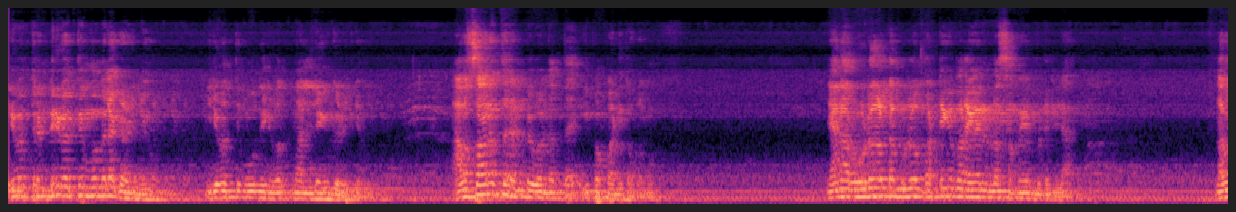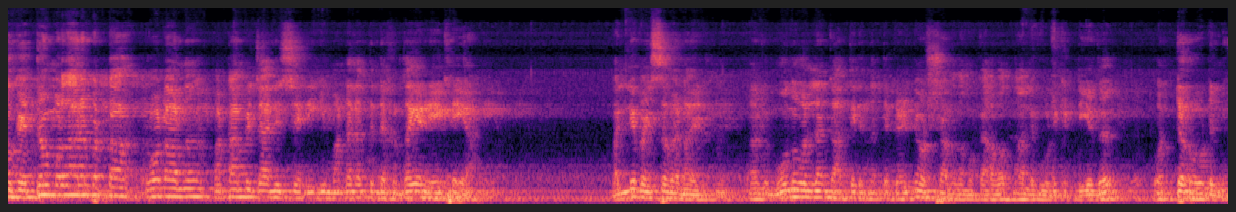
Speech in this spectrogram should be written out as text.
ഇരുപത്തിരണ്ട് ഇരുപത്തി മൂന്നിലെ കഴിഞ്ഞു. ഇരുപത്തി മൂന്ന് ഇരുപത്തിനാലിലേയും കഴിഞ്ഞു. അവസാനത്തെ രണ്ട് കൊല്ലത്ത് ഇപ്പൊ പണി തുടങ്ങും. ഞാൻ ആ റോഡുകളുടെ മുഴുവൻ പട്ടിക പറയാനുള്ള സമയം വിടില്ല. നമുക്ക് ഏറ്റവും പ്രധാനപ്പെട്ട റോഡാണ് പട്ടാമ്പി ചാലിശ്ശേരി ഈ മണ്ഡലത്തിന്റെ ഹൃദയരേഖയാണ്. വലിയ പൈസ വേണമായിരുന്നു. അതുകൊണ്ട് മൂന്ന് കൊല്ലം കാത്തിരുന്നിട്ട് കഴിഞ്ഞ വർഷമാണ് നമുക്ക് അറുപത്തിനാല് കോടി കിട്ടിയത് ഒറ്റ റോഡിന്.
